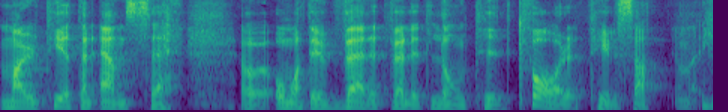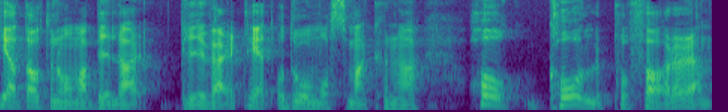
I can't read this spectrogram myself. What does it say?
majoriteten ense eh, om att det är väldigt, väldigt lång tid kvar tills att helt autonoma bilar blir verklighet och då måste man kunna ha koll på föraren.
